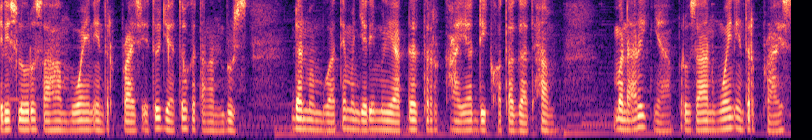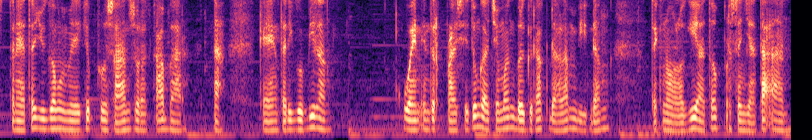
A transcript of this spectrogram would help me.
Jadi seluruh saham Wayne Enterprise itu jatuh ke tangan Bruce dan membuatnya menjadi miliarder terkaya di kota Gotham. menariknya perusahaan Wayne Enterprise ternyata juga memiliki perusahaan surat kabar. Nah, kayak yang tadi gue bilang, Wayne Enterprise itu nggak cuman bergerak dalam bidang teknologi atau persenjataan,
